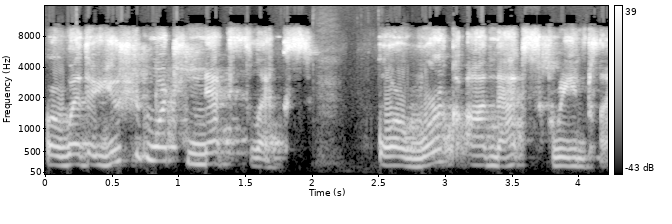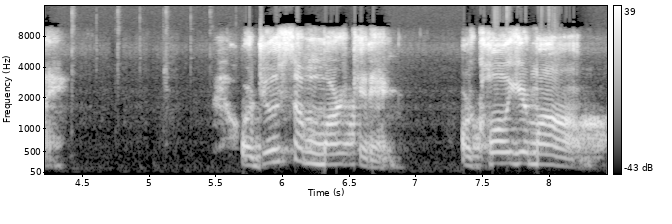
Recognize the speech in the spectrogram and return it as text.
or whether you should watch Netflix or work on that screenplay, or do some marketing, or call your mom.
